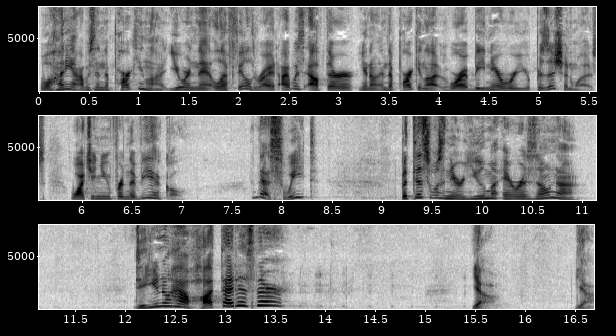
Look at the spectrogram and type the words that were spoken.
Well, honey, I was in the parking lot. You were in that left field, right? I was out there, you know, in the parking lot where I'd be near where your position was, watching you from the vehicle. Isn't that sweet? But this was near Yuma, Arizona. Do you know how hot that is there? Yeah. Yeah.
